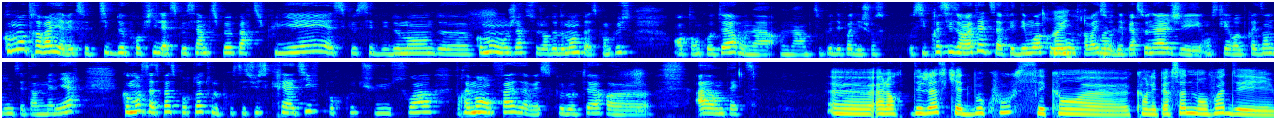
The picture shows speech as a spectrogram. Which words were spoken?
comment on travaille avec ce type de profil? Est-ce que c'est un petit peu particulier? Est-ce que c'est des demandes euh, Comment on gère ce genre de demandes? Parce qu'en plus, en tant qu'auteur, on a, on a un petit peu des fois des choses aussi précises dans la tête. Ça fait des mois que nous, on travaille sur des personnages et on se les représente d'une certaine manière. Comment ça se passe pour toi, tout le processus créatif, pour que tu sois vraiment en phase avec ce que l'auteur euh, a en tête? Euh, alors déjà, ce qui aide beaucoup, c'est quand, quand les personnes m'envoient des,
